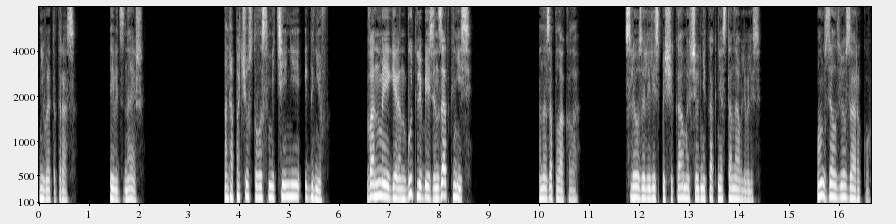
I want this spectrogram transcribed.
Не в этот раз. Ты ведь знаешь». Она почувствовала смятение и гнев. «Ван Мейгерен, будь любезен, заткнись!» Она заплакала. Слезы лились по щекам и все никак не останавливались. Он взял ее за руку.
